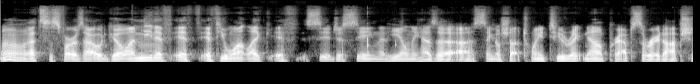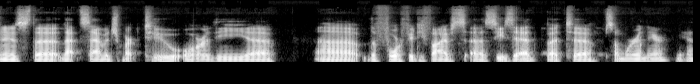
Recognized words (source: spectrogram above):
oh, that's as far as I would go. I mean, if if if you want like if see, just seeing that he only has a, a single shot twenty two right now, perhaps the right option is the that Savage Mark II or the uh, uh, the four fifty five uh, CZ, but uh, somewhere in there, yeah.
